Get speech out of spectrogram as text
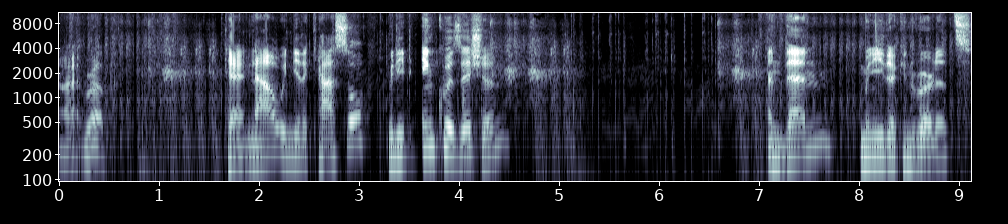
All right, we're up. Okay, now we need a castle. We need Inquisition. And then we need to convert it.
